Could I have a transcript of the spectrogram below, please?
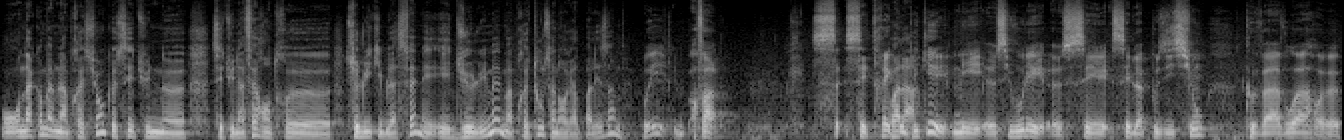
on a quand même l'impression que c'est une, c'est une affaire entre celui qui blasphème et, Dieu lui-même. Après tout, ça ne regarde pas les hommes. Oui, enfin, c'est très compliqué, mais si vous voulez, c'est la position que va avoir euh,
